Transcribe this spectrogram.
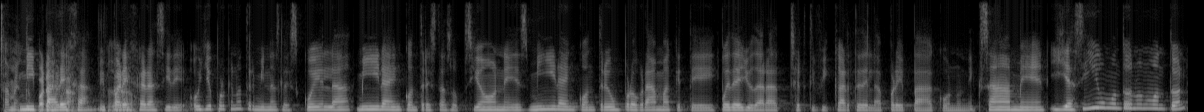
También mi pareja, pareja, mi claro. pareja era así de, oye, ¿por qué no terminas la escuela? Mira, encontré estas opciones, mira, encontré un programa que te puede ayudar a certificarte de la prepa con un examen. Y así un montón, un montón.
